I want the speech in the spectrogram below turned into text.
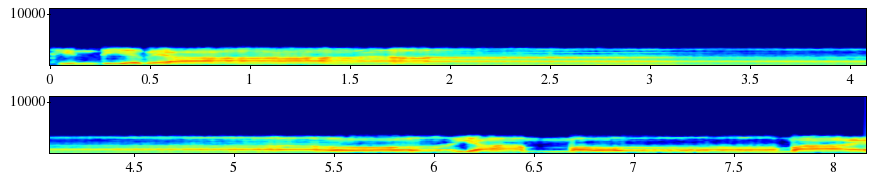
thiên địa bé ya mô mai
